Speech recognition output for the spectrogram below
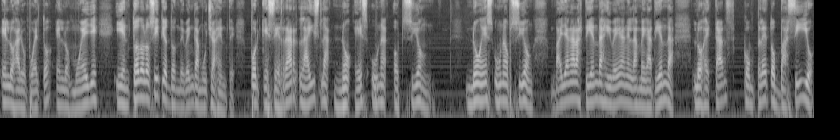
en los aeropuertos, en los muelles y en todos los sitios donde venga mucha gente, porque cerrar la isla no es una opción. No es una opción. Vayan a las tiendas y vean en las megatiendas los stands completos vacíos.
